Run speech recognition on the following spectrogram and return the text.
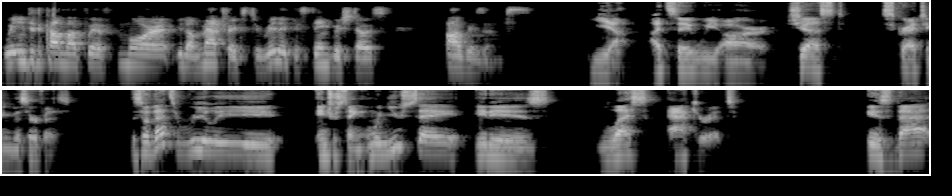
we need to come up with more, you know, metrics to really distinguish those algorithms. Yeah, I'd say we are just scratching the surface. So that's really interesting. When you say it is less accurate, is that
